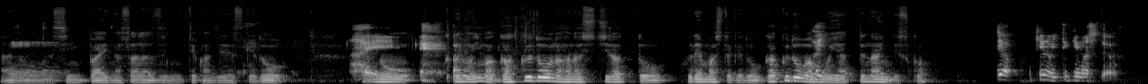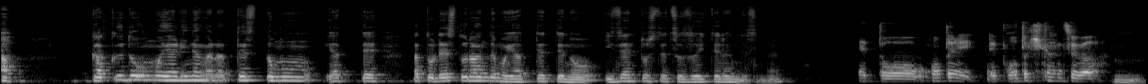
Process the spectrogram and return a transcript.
あの、うん。心配なさらずにって感じですけど、はい。あのあの今学童の話ちらっと触れましたけど学童はもうやってないんですか、いや昨日行ってきましたよ。あ学童もやりながらテストもやってあとレストランでもやってっていうの依然として続いてるんですね。えっと本当にレポート期間中はうん。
